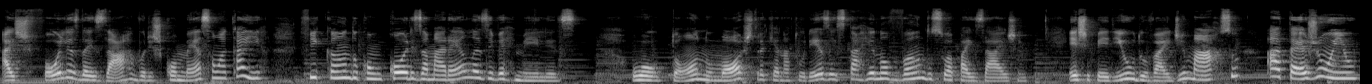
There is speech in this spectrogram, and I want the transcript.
As folhas das árvores começam a cair, ficando com cores amarelas e vermelhas. O outono mostra que a natureza está renovando sua paisagem. Este período vai de março até junho.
